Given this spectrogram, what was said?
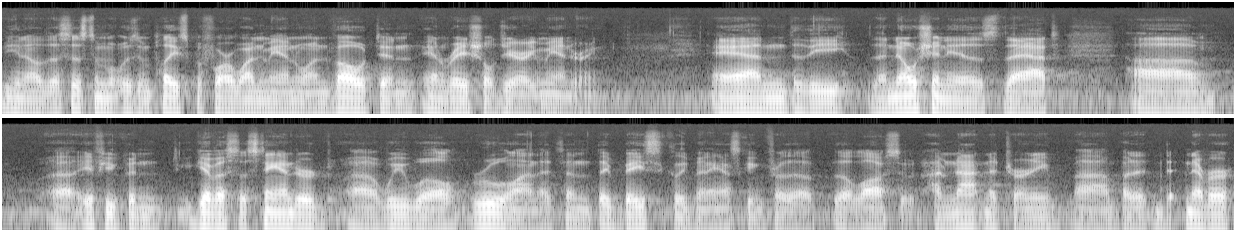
you know, the system that was in place before one man, one vote and, and racial gerrymandering. And the, the notion is that um, uh, if you can give us a standard, uh, we will rule on it. And they've basically been asking for the, the lawsuit. I'm not an attorney, uh, but it never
